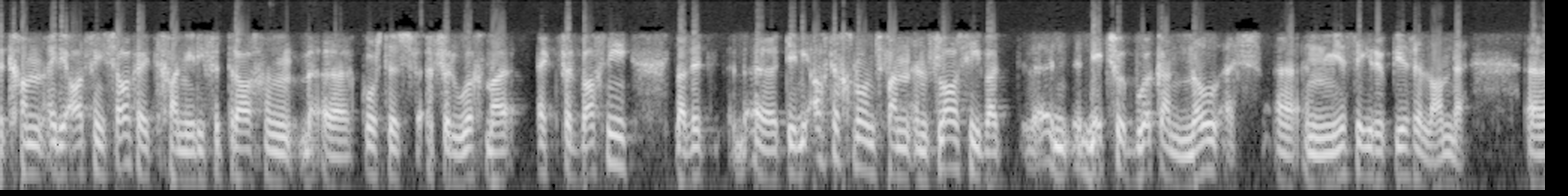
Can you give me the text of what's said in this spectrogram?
Dit gaan uit die aard van die saak uit gaan hierdie vertraging uh kostes verhoog, maar ek verwag nie dat dit uh teen die agtergrond van inflasie wat uh, net so bo kan nul is uh in meeste Europese lande. Uh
